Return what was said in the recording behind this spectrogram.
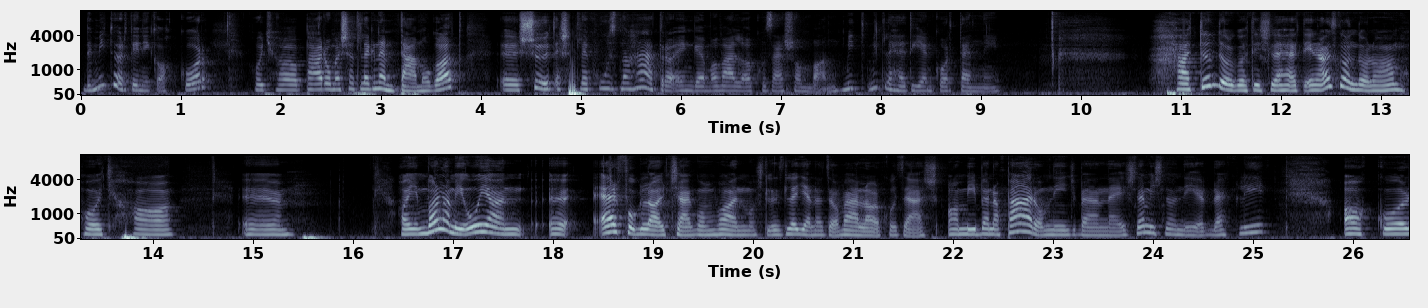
De mi történik akkor, hogyha párom esetleg nem támogat, sőt, esetleg húzna hátra engem a vállalkozásomban? Mit, mit lehet ilyenkor tenni? Hát több dolgot is lehet. Én azt gondolom, hogy ha, ha én valami olyan elfoglaltságom van, most ez legyen az a vállalkozás, amiben a párom nincs benne, és nem is nagyon érdekli, akkor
